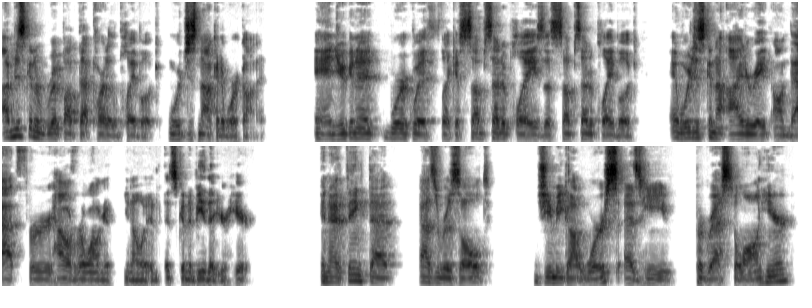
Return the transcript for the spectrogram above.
I'm just going to rip up that part of the playbook. We're just not going to work on it. And you're going to work with like a subset of plays, a subset of playbook, and we're just going to iterate on that for however long it, you know it, it's going to be that you're here. And I think that as a result, Jimmy got worse as he progressed along here.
